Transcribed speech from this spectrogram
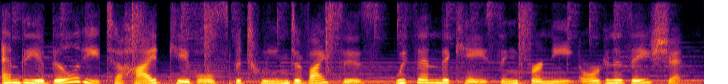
and the ability to hide cables between devices within the casing for neat organization.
